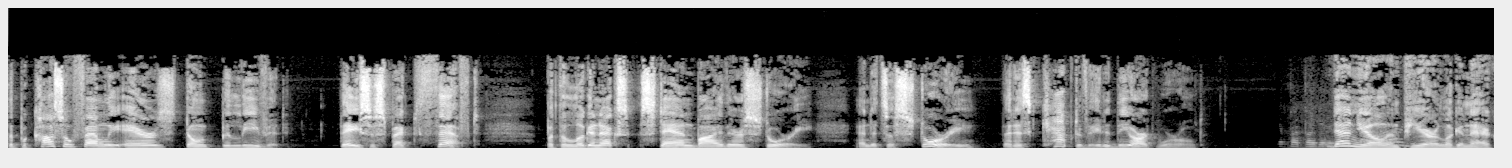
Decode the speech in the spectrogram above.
The Picasso family heirs don't believe it. They suspect theft. But the Le Guenecs stand by their story, and it's a story that has captivated the art world. Danielle and Pierre Le Guennec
